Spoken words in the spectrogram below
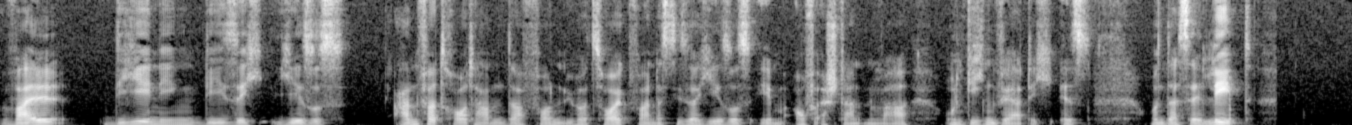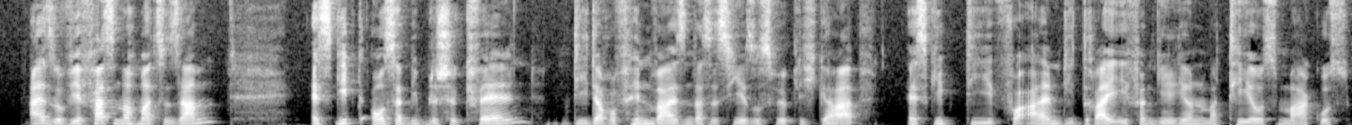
weil diejenigen, die sich Jesus anvertraut haben, davon überzeugt waren, dass dieser Jesus eben auferstanden war und gegenwärtig ist und dass er lebt. Also, wir fassen nochmal zusammen. Es gibt außerbiblische Quellen, die darauf hinweisen, dass es Jesus wirklich gab. Es gibt die, vor allem die drei Evangelien Matthäus, Markus,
